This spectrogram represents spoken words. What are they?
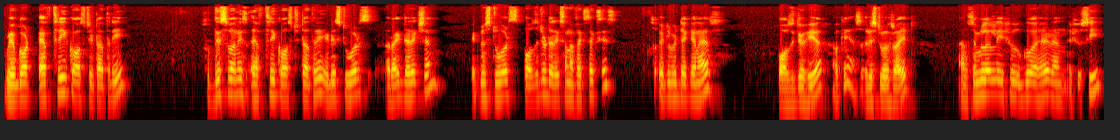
we have got f3 cos theta 3 so this one is f3 cos theta 3 it is towards right direction. It means towards positive direction of x-axis so it will be taken as positive here. Okay so it is towards right. And similarly if you go ahead and if you see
